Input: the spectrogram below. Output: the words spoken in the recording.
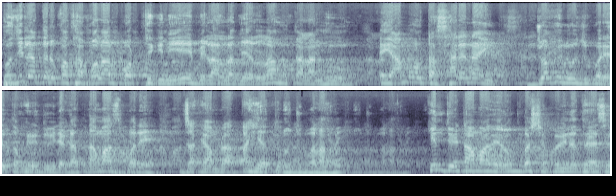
ফজিলাতের কথা বলার পর থেকে নিয়ে বেলাল আল্লাহ তালানহু এই আমলটা সারে নাই। যখন উজু করে, তখনই দুই রাকাত নামাজ পড়ে, যাকে আমরা তাহিয়াতুল উজু বলা হয়। কিন্তু এটা আমাদের অভ্যাসে পরিণত হয়েছে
